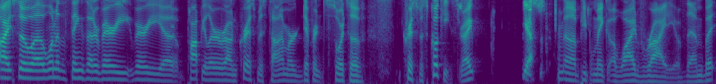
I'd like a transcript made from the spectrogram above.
All right. So uh, one of the things that are very very uh, popular around Christmas time are different sorts of Christmas cookies, right? Yes. Uh, people make a wide variety of them, but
